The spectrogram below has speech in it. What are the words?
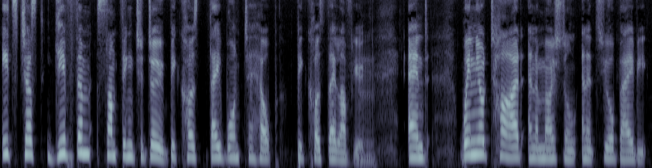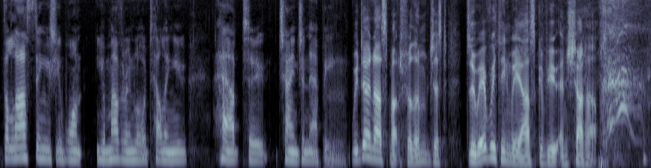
It's just give them something to do because they want to help because they love you. Mm. And when you're tired and emotional and it's your baby, the last thing is you want your mother in law telling you, how to change a nappy. Mm. We don't ask much for them, just do everything we ask of you and shut up.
